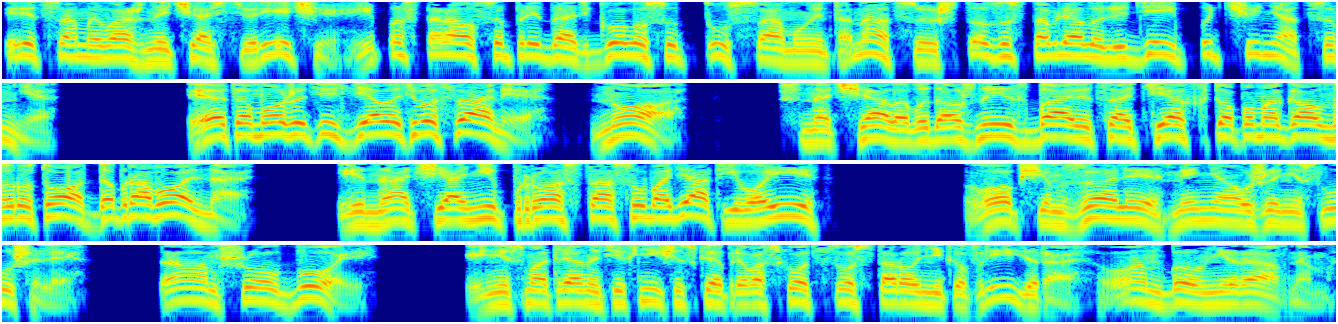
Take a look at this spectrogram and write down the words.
перед самой важной частью речи и постарался придать голосу ту самую интонацию, что заставляло людей подчиняться мне. «Это можете сделать вы сами, но сначала вы должны избавиться от тех, кто помогал Наруто добровольно, иначе они просто освободят его и...» В общем зале меня уже не слушали. Там шел бой. И несмотря на техническое превосходство сторонников лидера, он был неравным.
